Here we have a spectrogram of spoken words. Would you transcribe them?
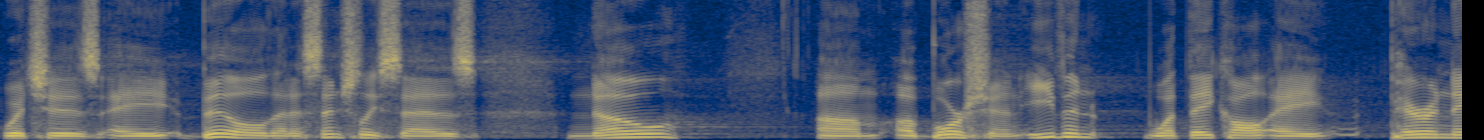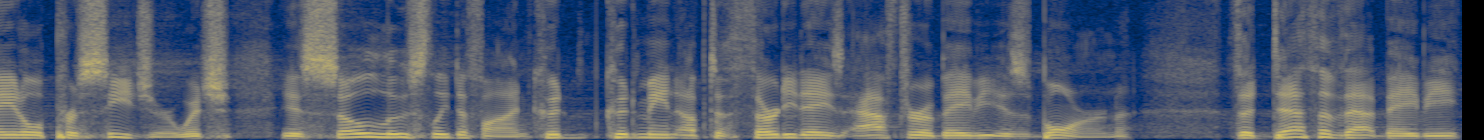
which is a bill that essentially says no um, abortion, even what they call a perinatal procedure, which is so loosely defined, could, could mean up to 30 days after a baby is born, the death of that baby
